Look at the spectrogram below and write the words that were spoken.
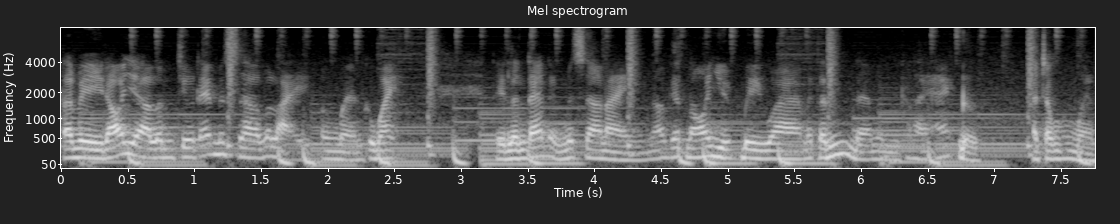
Tại vì đó giờ linh chưa test mixer với lại phần mềm Cubase thì linh test được mixer này nó kết nối USB qua máy tính để mình có thể hát được ở trong phần mềm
